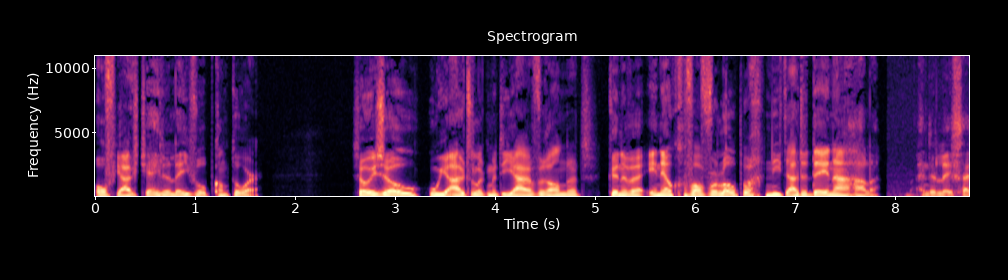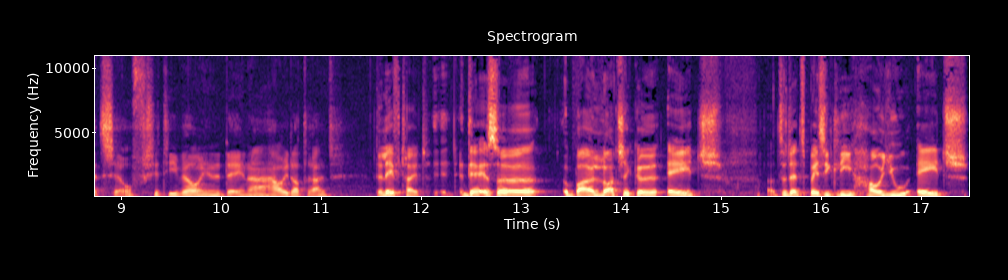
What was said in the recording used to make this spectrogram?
Of juist je hele leven op kantoor. Sowieso, hoe je uiterlijk met de jaren verandert, kunnen we in elk geval voorlopig niet uit het DNA halen. En de leeftijd zelf, zit die wel in het DNA? Hou je dat eruit? De leeftijd. There is a, a biological age. So that's basically how you age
